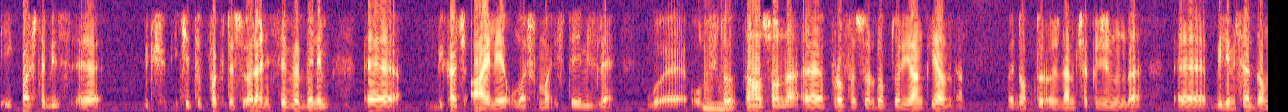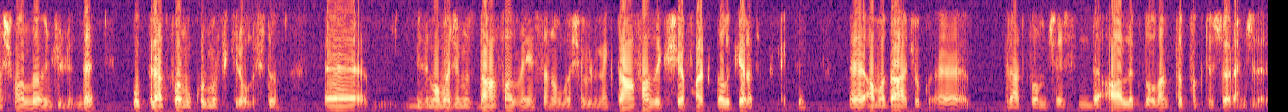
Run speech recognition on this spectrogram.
ilk başta biz e, üç, iki tıp fakültesi öğrencisi ve benim e, birkaç aileye ulaşma isteğimizle bu e, oluştu. Hı hı. Daha sonra e, Profesör Doktor Yankı Yazgan ve Doktor Özlem Çakıcı'nın da e, bilimsel danışmanlığı öncülüğünde bu platformu kurma fikri oluştu. E, bizim amacımız daha fazla insana ulaşabilmek, daha fazla kişiye farkındalık yaratabilmekti. E, ama daha çok e, platform içerisinde ağırlıklı olan tıp fakültesi öğrencileri.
